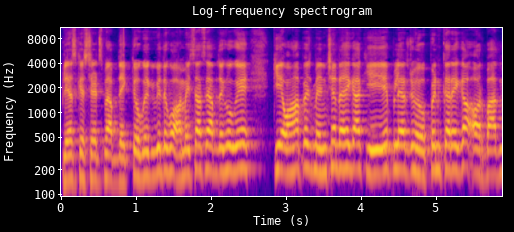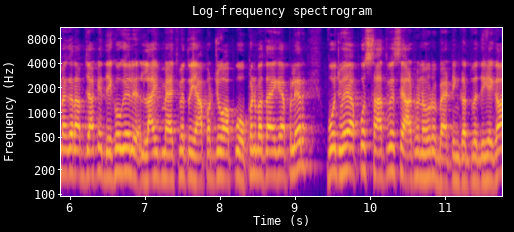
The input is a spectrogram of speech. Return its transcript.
प्लेयर्स के स्टेट्स में आप देखते हो क्योंकि देखो, हमेशा से आप देखोगे कि वहाँ पर मैंशन रहेगा कि ये प्लेयर जो है ओपन करेगा, और बाद में अगर आप जाके देखोगे लाइव मैच में तो यहाँ पर जो आपको ओपन बताया गया प्लेयर वो जो है आपको सातवें से आठवें नंबर पर बैटिंग करते हुए दिखेगा।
